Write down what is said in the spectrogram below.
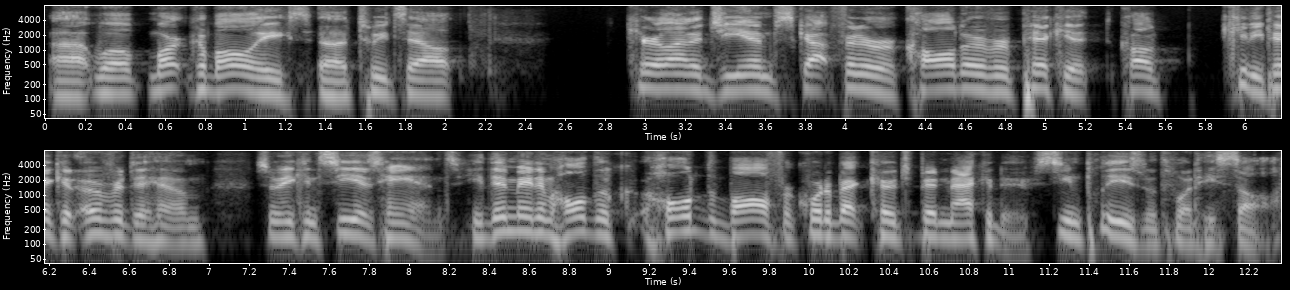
Uh, well, Mark Kaboly uh, tweets out Carolina GM Scott Fitterer called over Pickett, called Kenny Pickett over to him so he can see his hands. He then made him hold the hold the ball for quarterback coach Ben McAdoo. Seemed pleased with what he saw.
